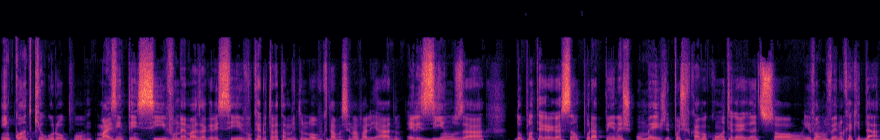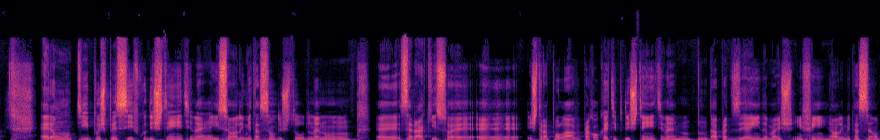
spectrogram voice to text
Enquanto que o grupo mais intensivo, né, mais agressivo, que era o tratamento novo que estava sendo avaliado, eles iam usar dupla antiagregação por apenas um mês. Depois ficava com antiagregante só e vamos ver no que é que dá. Era um tipo específico de estente, né? Isso é uma limitação do estudo, né? Num, é, será que isso é, é extrapolável para qualquer tipo de estente, né? Não, não dá para dizer ainda, mas enfim, é uma limitação.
